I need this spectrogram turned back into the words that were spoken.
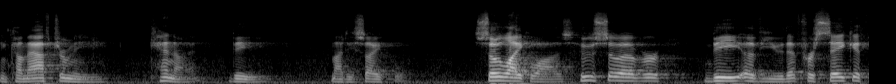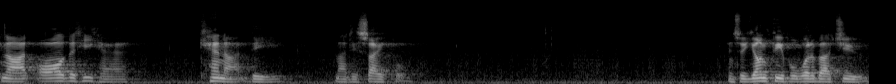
and come after me cannot be my disciple. So likewise, whosoever be of you that forsaketh not all that he hath cannot be my disciple. And so, young people, what about you?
